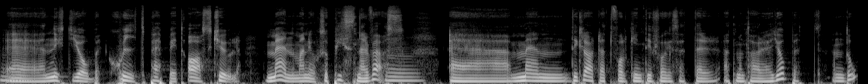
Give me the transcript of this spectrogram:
Eh, nytt jobb, skitpeppigt, askul. Men man är också pissnervös. Mm. Eh, men det är klart att folk inte ifrågasätter att man tar det här jobbet ändå.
